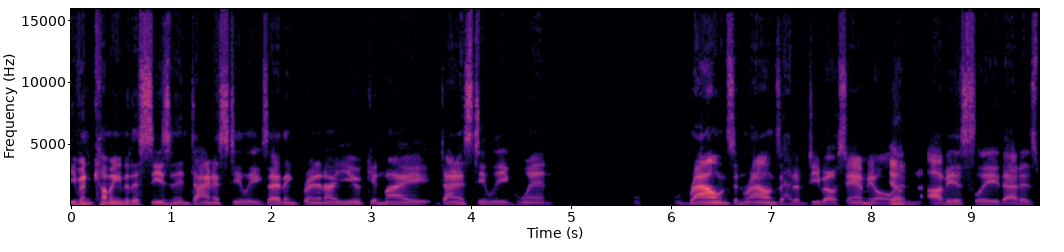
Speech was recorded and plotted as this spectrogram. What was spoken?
even coming into the season in dynasty leagues, I think Brandon Aiyuk in my dynasty league went rounds and rounds ahead of Deebo Samuel, yep. and obviously that has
